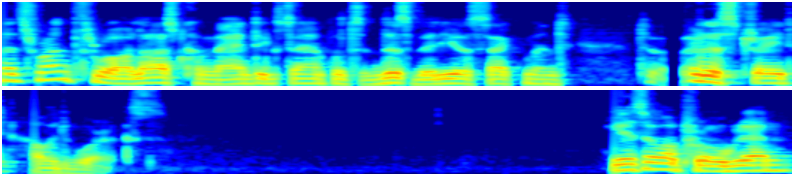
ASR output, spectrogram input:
let's run through our last command examples in this video segment to illustrate how it works. Here's our program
